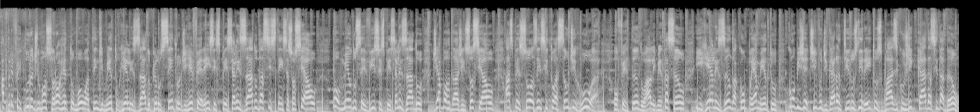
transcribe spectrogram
A Prefeitura de Mossoró retomou o atendimento realizado pelo Centro de Referência Especializado da Assistência Social por meio do Serviço Especializado de Abordagem Social às pessoas em situação de rua, ofertando alimentação e realizando acompanhamento com o objetivo de garantir os direitos básicos de cada cidadão.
